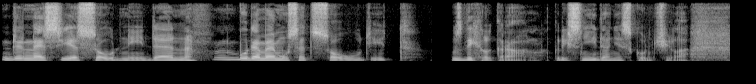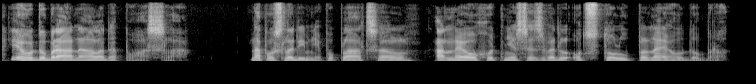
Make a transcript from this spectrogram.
Dnes je soudný den, budeme muset soudit, vzdychl král, když snídaně skončila. Jeho dobrá nálada pohasla. Naposledy mě poplácal a neochotně se zvedl od stolu plného dobrot.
